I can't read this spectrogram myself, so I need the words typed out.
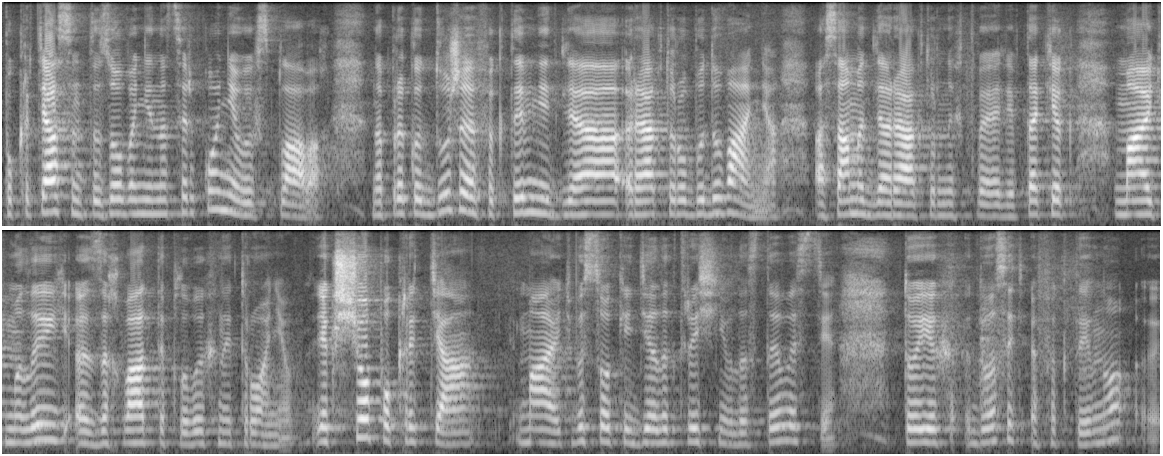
покриття синтезовані на цирконієвих сплавах, наприклад, дуже ефективні для реакторобудування, а саме для реакторних твелів, так як мають малий захват теплових нейтронів. Якщо покриття мають високі діелектричні властивості, то їх досить ефективно е,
